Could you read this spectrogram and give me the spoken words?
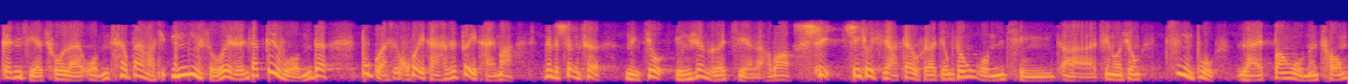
根结出来，我们才有办法去因应所谓人家对我们的，不管是会台还是对台嘛，那个政策你就迎刃而解了，好不好？所以先休息一下，待会回到节目中，我们请呃青龙兄进一步来帮我们从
